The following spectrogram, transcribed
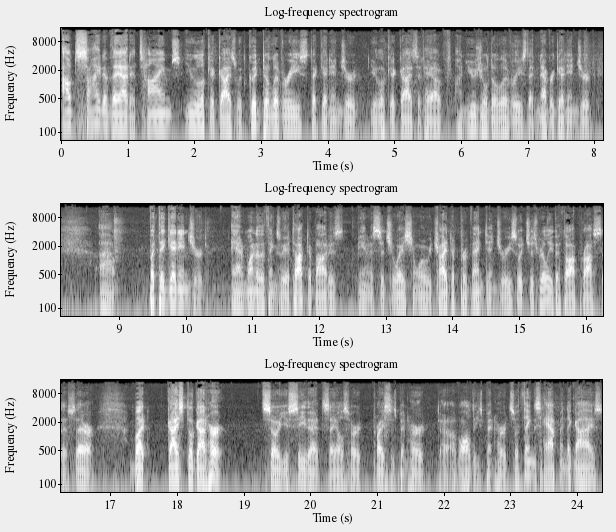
outside of that, at times you look at guys with good deliveries that get injured. You look at guys that have unusual deliveries that never get injured, um, but they get injured. And one of the things we had talked about is being in a situation where we tried to prevent injuries, which is really the thought process there. But guys still got hurt. So you see that Sale's hurt, Price has been hurt, uh, Eovaldi's been hurt. So things happen to guys.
